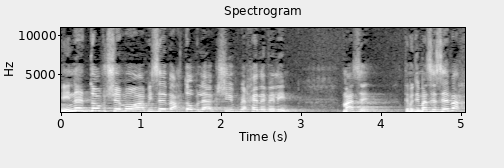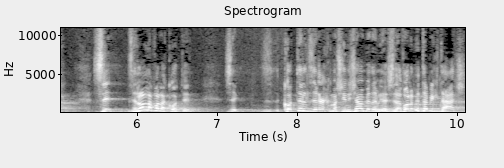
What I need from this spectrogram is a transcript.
הנה טוב שמו מזבח טוב להקשיב מחלב אלים. מה זה? אתם יודעים מה זה זבח? זה, זה לא לבוא לכותל. זה, זה, כותל זה רק מה שנשאר בבית המקדש. זה לבוא לבית המקדש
